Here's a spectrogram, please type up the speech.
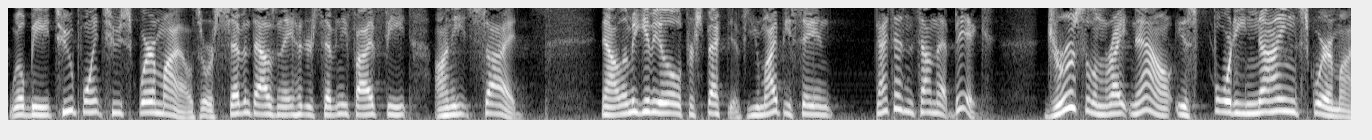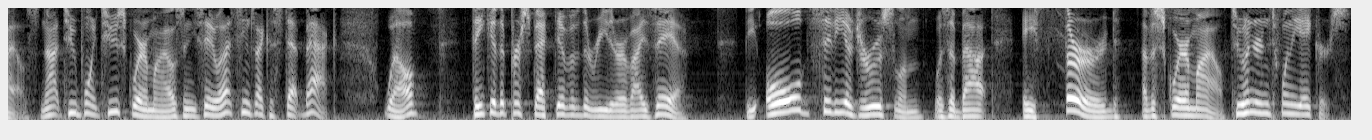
will be 2.2 square miles or 7,875 feet on each side. Now, let me give you a little perspective. You might be saying, that doesn't sound that big. Jerusalem right now is 49 square miles, not 2.2 square miles. And you say, well, that seems like a step back. Well, think of the perspective of the reader of Isaiah. The old city of Jerusalem was about a third of a square mile, 220 acres.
